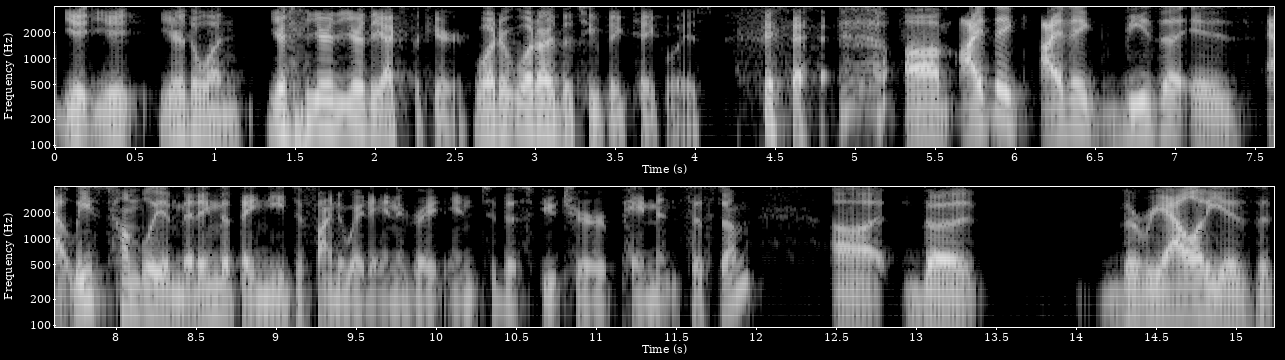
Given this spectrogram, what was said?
You you you're the one. You're you're you're the expert here. What are what are the two big takeaways? um, I think I think Visa is at least humbly admitting that they need to find a way to integrate into this future payment system. Uh, the the reality is that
